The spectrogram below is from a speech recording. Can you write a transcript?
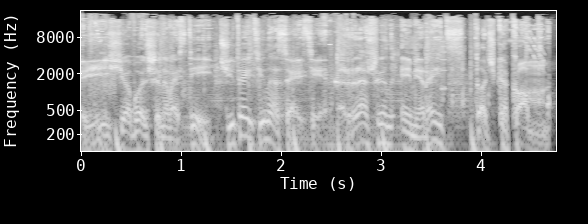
Еще больше новостей читайте на сайте RussianEmirates.com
